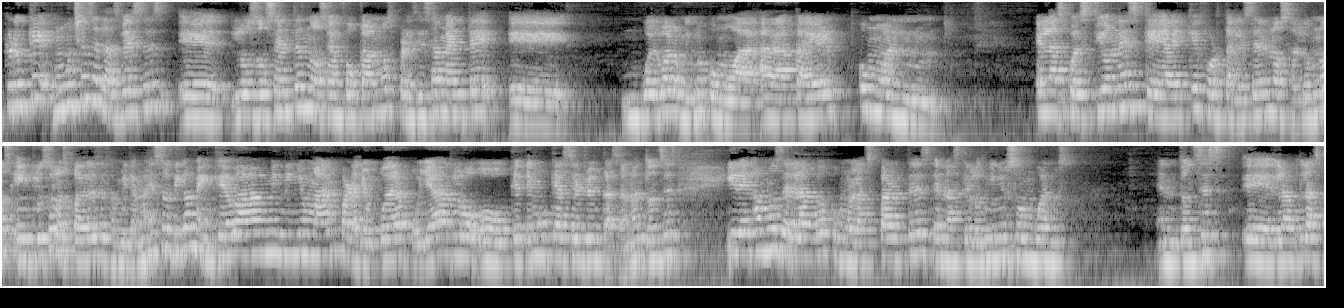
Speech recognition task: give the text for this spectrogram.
creo que muchas de las veces eh, los docentes nos enfocamos precisamente, eh, vuelvo a lo mismo, como a, caer como en, en, las cuestiones que hay que fortalecer en los alumnos e incluso los padres de familia. Maestro, dígame en qué va mi niño mal para yo poder apoyarlo o qué tengo que hacer yo en casa, ¿no? Entonces, y dejamos de lado como las partes en las que los niños son buenos. Entonces, eh, las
